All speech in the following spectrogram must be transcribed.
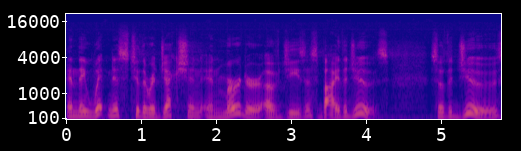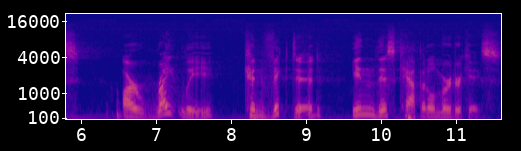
and they witness to the rejection and murder of Jesus by the Jews. So the Jews are rightly convicted in this capital murder case.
